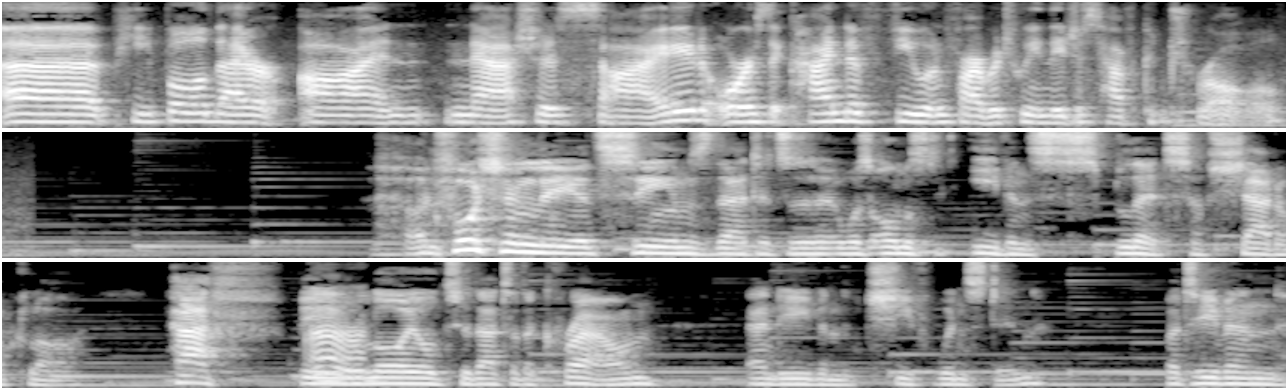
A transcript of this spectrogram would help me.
uh people that are on Nash's side, or is it kind of few and far between? They just have control. Unfortunately, it seems that it's a, it was almost an even split of Shadowclaw, half being Oh. loyal to that of the crown, and even the Chief Winston, but even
